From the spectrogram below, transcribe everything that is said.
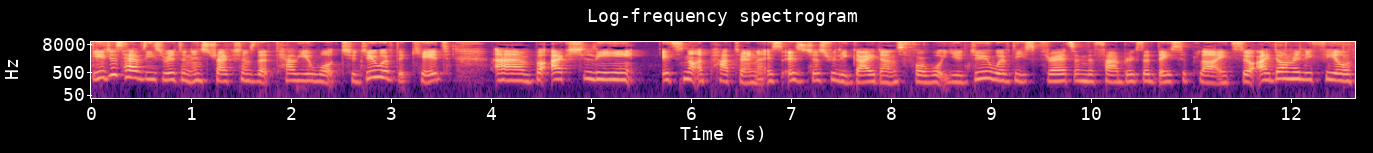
You just have these written instructions that tell you what to do with the kit uh, but actually it's not a pattern. It's, it's just really guidance for what you do with these threads and the fabrics that they supplied. So i don't really feel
